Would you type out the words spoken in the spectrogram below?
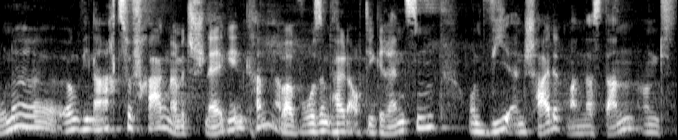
ohne irgendwie nachzufragen, damit es schnell gehen kann. Aber wo sind halt auch die Grenzen und wie entscheidet man das dann? Und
